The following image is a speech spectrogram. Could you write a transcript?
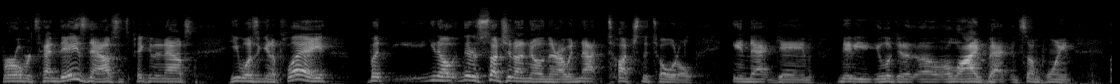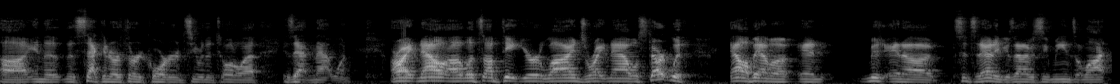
for over 10 days now since Pickett announced he wasn't going to play. But, you know, there's such an unknown there. I would not touch the total in that game. Maybe you look at a, a live bet at some point uh, in the, the second or third quarter and see where the total is at in that one. All right, now uh, let's update your lines right now. We'll start with Alabama and and uh, Cincinnati because that obviously means a lot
